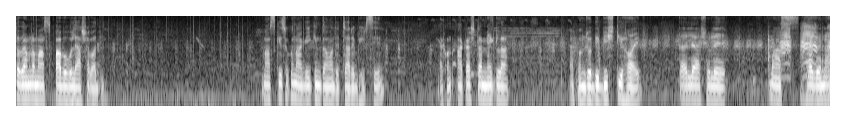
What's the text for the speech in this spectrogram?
তবে আমরা মাছ পাবো বলে আশাবাদী। মাছ কিছুক্ষণ আগেই কিন্তু আমাদের চারে ভিড়ছে। এখন আকাশটা মেঘলা। এখন যদি বৃষ্টি হয় তাহলে আসলে মাছ হবে না।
